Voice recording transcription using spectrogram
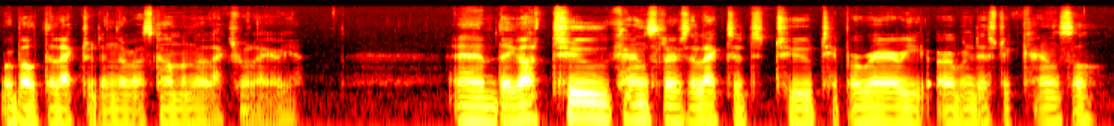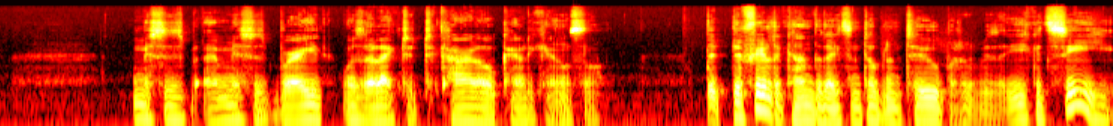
were both elected in the Roscommon electoral area. Um, they got two councillors elected to Tipperary Urban District Council. Mrs. Uh, Mrs. Brady was elected to Carlow County Council. They, they fielded candidates in Dublin too, but it was you could see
